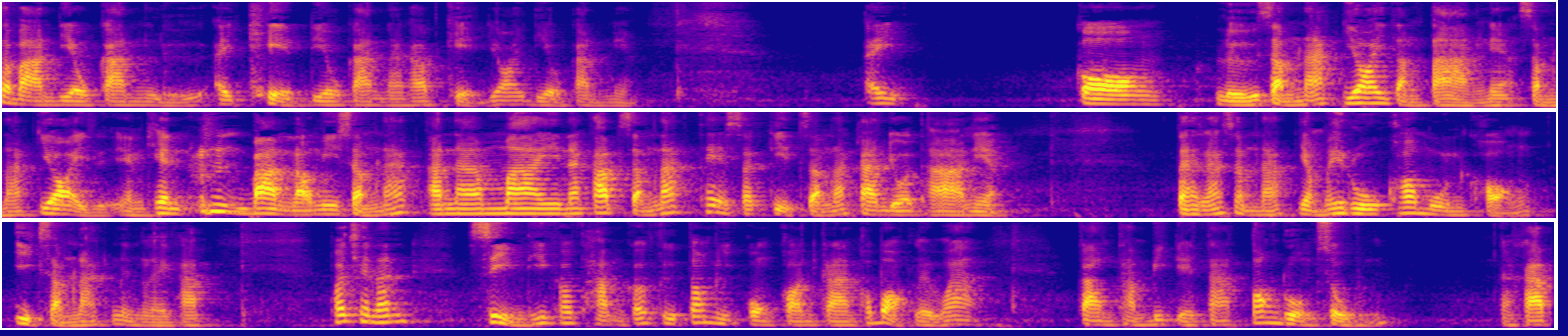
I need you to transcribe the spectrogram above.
ศบาลเดียวกัน หรือไอ้เขตเดียวกันนะครับ เขตย่อยเดียวกันเนี่ยไอ้กองหรือสำนักย่อยต่างๆเนี่ยสำนักย่อยอย่างเช่น บ้านเรามีสำนักอนามัยนะครับสำนักเทศกิจสำนักการโยธาเนี่ยแต่ละสำนักยังไม่รู้ข้อมูลของอีกสำนักหนึ่งเลยครับ เพราะฉะนั้นสิ่งที่เขาทำก็คือต้องมีองค์กรกลางเขาบอกเลยว่า การทำ Big Data ต้องรวมศูนย์นะครับ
